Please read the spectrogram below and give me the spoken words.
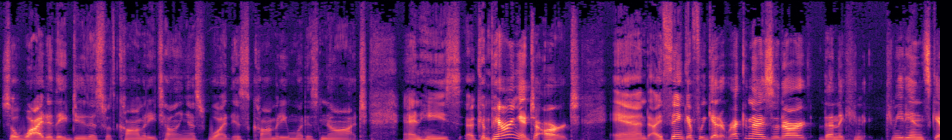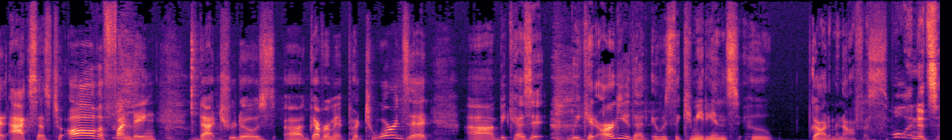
So why do they do this with comedy, telling us what is comedy and what is not? And he's uh, comparing it to art. And I think if we get it recognized as art, then the com- comedians get access to all the funding that Trudeau's uh, government put towards it, uh, because it, we could argue that it was the comedians who got him in office. Well, and it's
